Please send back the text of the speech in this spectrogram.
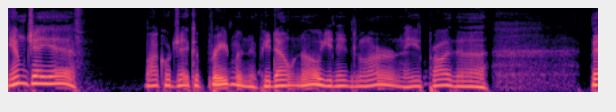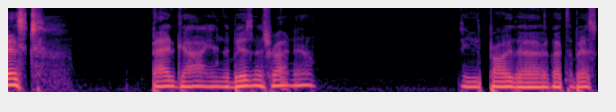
MJF, Michael Jacob Friedman. If you don't know, you need to learn. He's probably the best bad guy in the business right now. He's probably the got the best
